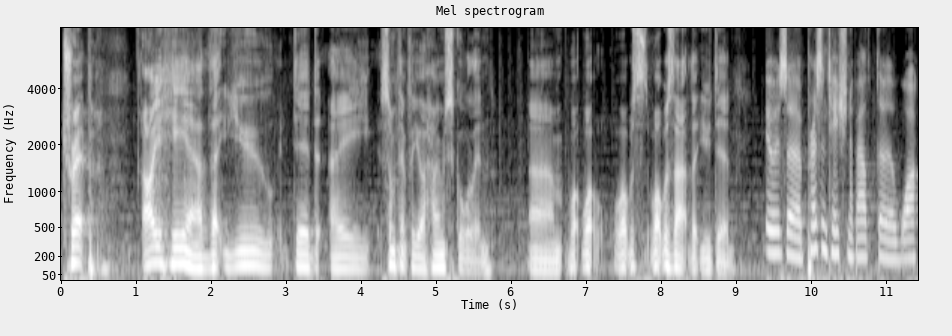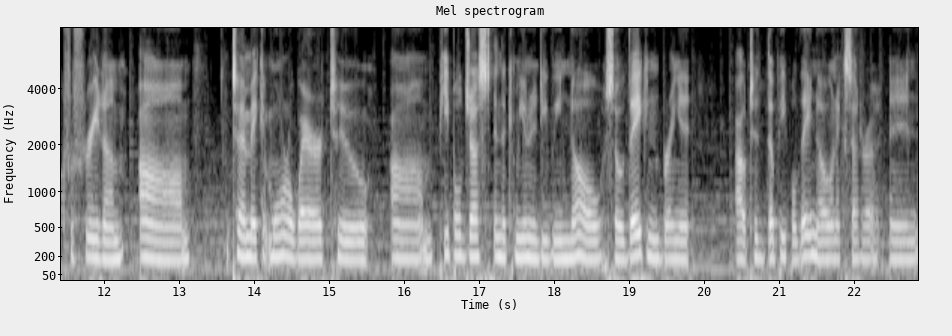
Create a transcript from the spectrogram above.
Trip. I hear that you did a something for your homeschooling. Um, what what what was what was that that you did? It was a presentation about the Walk for Freedom um, to make it more aware to um, people just in the community we know so they can bring it out to the people they know and etc. and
